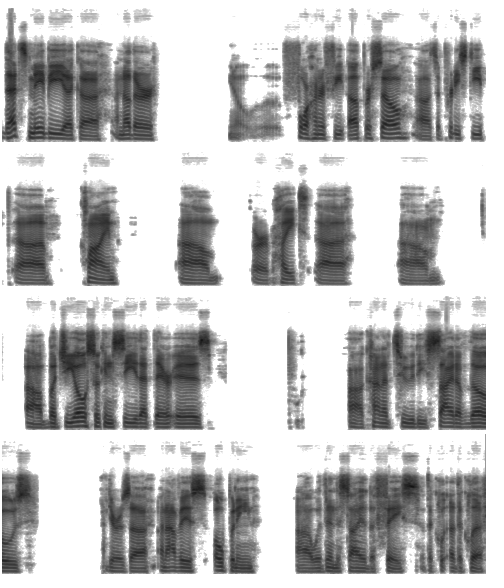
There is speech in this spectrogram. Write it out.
that's maybe like a another, you know, 400 feet up or so. Uh, it's a pretty steep uh, climb um, or height. Uh, um, uh, but you also can see that there is uh, kind of to the side of those, there's a, an obvious opening uh, within the side of the face of the, cl- of the cliff.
